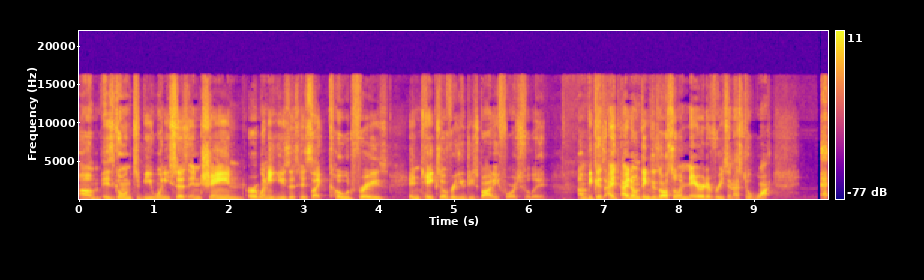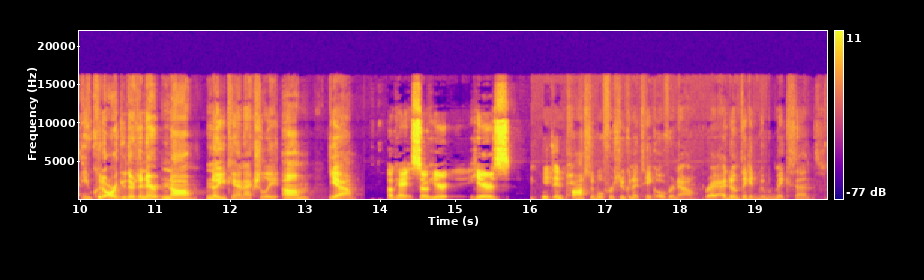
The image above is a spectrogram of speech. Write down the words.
um, is going to be when he says "in chain" or when he uses his like code phrase and takes over Yuji's body forcefully. Um, because I, I don't think there's also a narrative reason as to why. Eh, you could argue there's a narrative. No, no, you can't actually. Um, yeah. Okay, so here here's it's impossible for Sukuna to take over now, right? I don't think it, it would make sense.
